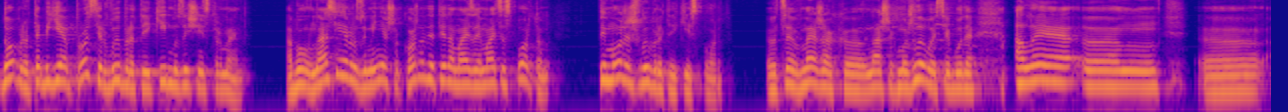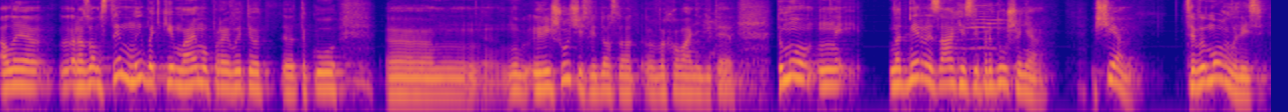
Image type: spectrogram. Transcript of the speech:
Добре, у тебе є простір вибрати, який музичний інструмент. Або в нас є розуміння, що кожна дитина має займатися спортом. Ти можеш вибрати який спорт. Це в межах е, наших можливостей буде. Але, ем, е, але разом з тим ми, батьки, маємо проявити от, е, таку ем, ну, рішучість відносно виховання дітей. Тому надмірний захист і придушення. Ще це вимогливість.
